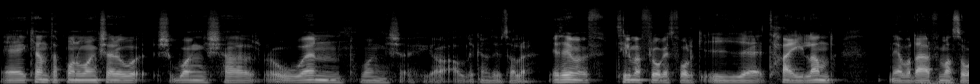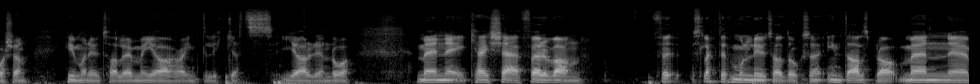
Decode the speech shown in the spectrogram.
Eh, Kantapon Wangcharoen, Wangchar, jag har aldrig kunnat uttala det. Jag har till och med frågat folk i eh, Thailand när jag var där för massa år sedan hur man uttalar det, men jag har inte lyckats göra det ändå. Men eh, Kai Schäfer vann. För, slaktade förmodligen uttalet också, inte alls bra, men eh,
